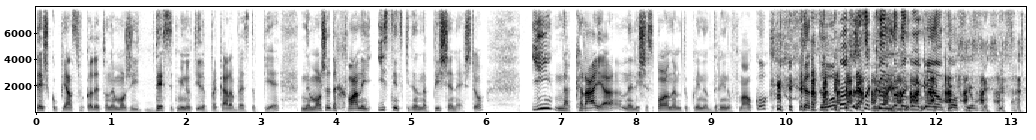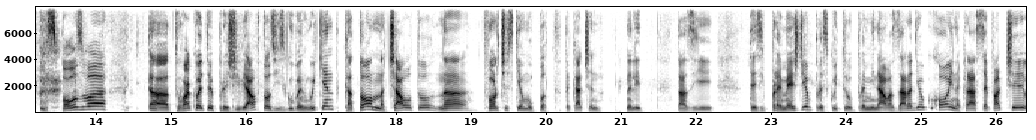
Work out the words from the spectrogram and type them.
тежко пянство, където не може и 10 минути да прекара без да пие, не може да хване и истински да напише нещо. И накрая, нали ще спомням тук и на Дринов малко, като Може секунда да го е гледал този филм. използва а, това, което е преживял в този изгубен уикенд, като началото на творческия му път. Така че, нали, тази, тези премеждия, през които преминава заради алкохола и накрая все пак, че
